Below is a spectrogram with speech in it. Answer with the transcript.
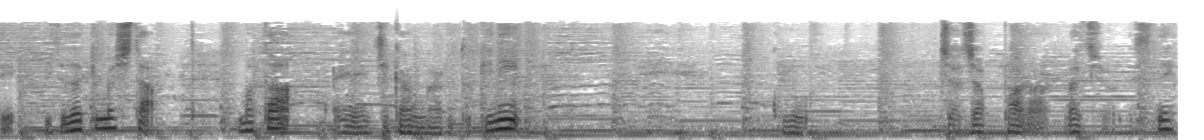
ていただきました。また、えー、時間がある時に、えー、この、ジャジャパララジオですね。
